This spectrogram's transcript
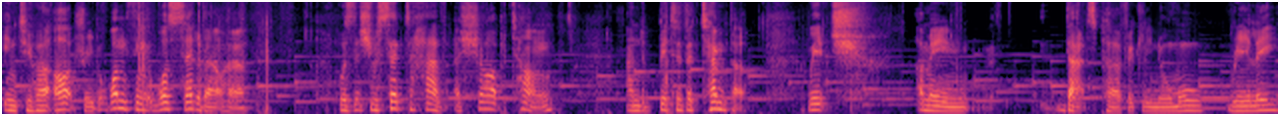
into her archery. But one thing that was said about her was that she was said to have a sharp tongue and a bit of a temper, which, I mean, that's perfectly normal, really.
